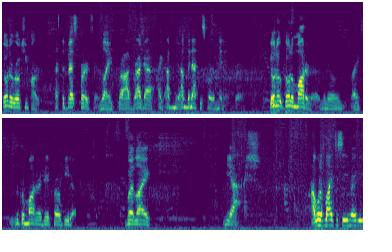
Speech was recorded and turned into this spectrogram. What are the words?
go to Orochimaru. That's the best person. Like bro, bro, I got I, I've, been, I've been at this for a minute, bro. Go to go to Madara. You know, like look what Madara did for Obito. But like, yeah, I would have liked to see maybe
